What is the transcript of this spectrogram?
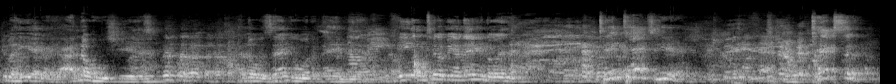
he act like, I know who she is. I know exactly what her name is. He ain't gonna tell me her name though, is he? Tic Tac's here. Text her.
